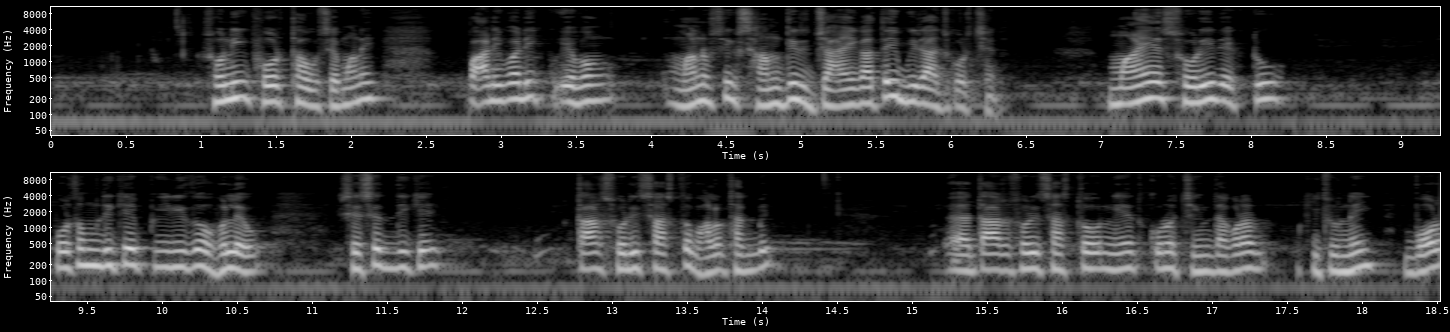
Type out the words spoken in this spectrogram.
শনি ফোর্থ হাউসে মানে পারিবারিক এবং মানসিক শান্তির জায়গাতেই বিরাজ করছেন। মায়ের শরীর একটু প্রথম দিকে পীড়িত হলেও শেষের দিকে তার শরীর স্বাস্থ্য ভালো থাকবে। তার শরীর স্বাস্থ্য নিয়ে কোনো চিন্তা করার কিছু নেই। বড়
